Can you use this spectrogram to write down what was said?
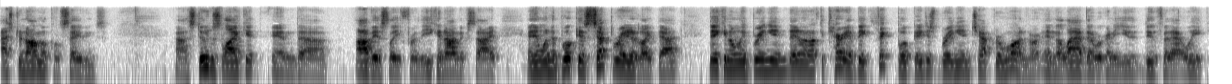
astronomical savings. Uh, students like it, and uh, obviously for the economic side. And then when the book is separated like that, they can only bring in, they don't have to carry a big thick book, they just bring in chapter one or in the lab that we're going to do for that week.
